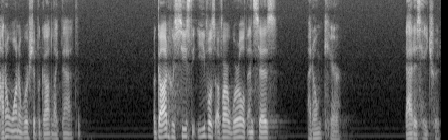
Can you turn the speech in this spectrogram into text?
I don't want to worship a God like that. A God who sees the evils of our world and says, I don't care. That is hatred.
